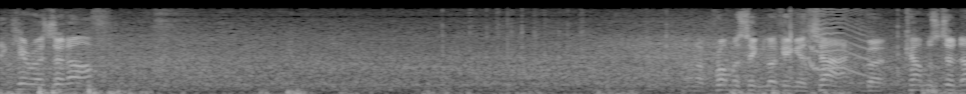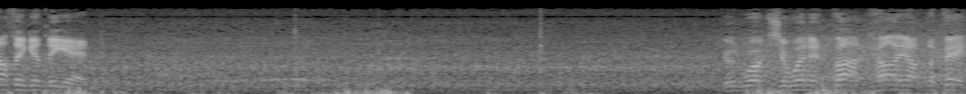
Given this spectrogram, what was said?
accurate enough. Well, a promising looking attack, but comes to nothing in the end. Good work to win it back high up the pitch.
